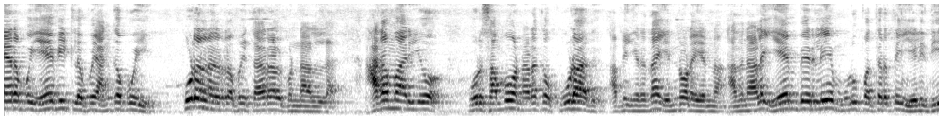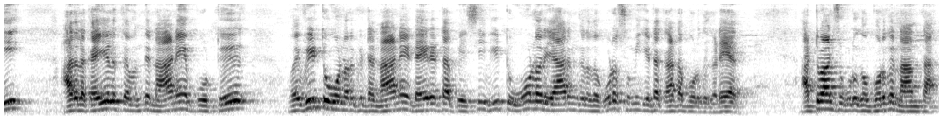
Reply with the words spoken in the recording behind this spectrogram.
நேரம் போய் என் வீட்டில் போய் அங்கே போய் கூடல் நகரில் போய் தகராறு பண்ணால அதை மாதிரியோ ஒரு சம்பவம் நடக்கக்கூடாது அப்படிங்கிறது தான் என்னோடய எண்ணம். அதனால் என் பேர்லேயே முழு பத்திரத்தையும் எழுதி அதில் கையெழுத்தை வந்து நானே போட்டு வீட்டு ஓனர்கிட்ட நானே டைரெக்டாக பேசி வீட்டு ஓனர் யாருங்கிறத கூட சுமிக்கிட்ட காட்ட போகிறது கிடையாது. அட்வான்ஸ் கொடுக்க போகிறது நான் தான்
